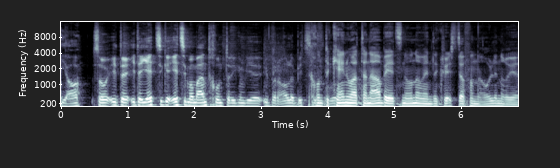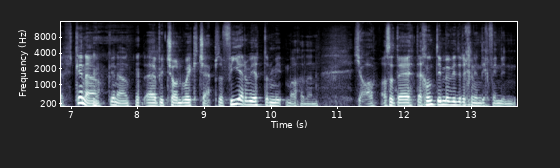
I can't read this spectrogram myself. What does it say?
ja, so in der, in der jetzigen, jetzt im Moment kommt er irgendwie überall ein bisschen Kommt der Ken Watanabe jetzt nur noch, wenn der Christopher Nolan ruft. Genau, genau. äh, bei John Wick Chapter 4 wird er mitmachen dann ja, also der, der kommt immer wieder. Ich finde find ihn,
